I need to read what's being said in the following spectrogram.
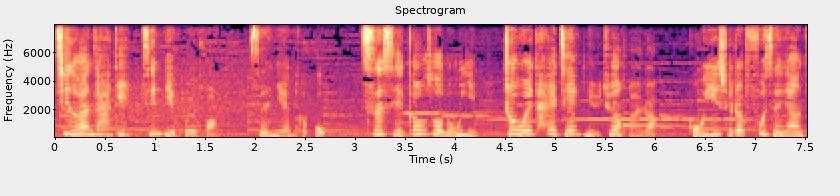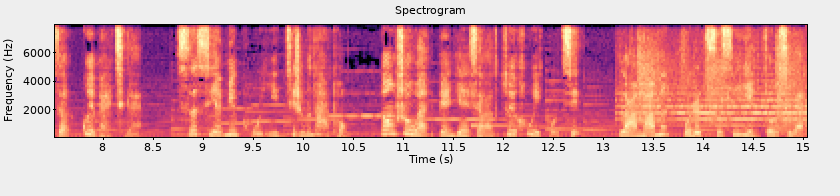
金銮大殿金碧辉煌，森严可怖。慈禧高坐龙椅。周围太监女眷环绕，溥仪学着父亲的样子跪拜起来。慈禧命溥仪继承大统，刚说完便咽下了最后一口气。喇嘛们围着慈禧演奏起来。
